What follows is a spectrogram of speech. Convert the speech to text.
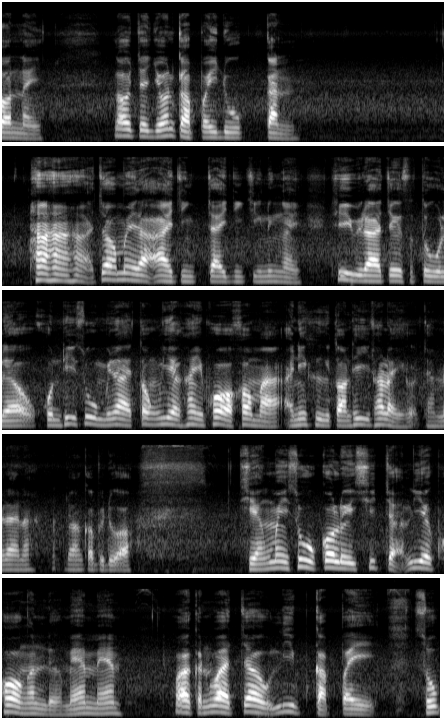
ตอนไหน เราจะย้อนกลับไปดูกัน ฮ่าฮ่าฮ่าเจ้าไม่ละอายจริงใจจริงๆหรือไง ที่เวลาเจอศัตรูแล้ว คนที่สู้ไม่ได้ต้องเรียกให้พ่อเข้ามา อันนี้คือตอนที่เท่าไหร่เหอะจำไม่ได้นะย้อนกลับไปดูเอา เถียงไม่สู้ก็เลยคิดจะเรียกพ่องั้นเหรอแม่มแม่มว่ากันว่าเจ้ารีบกลับไปซุบ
